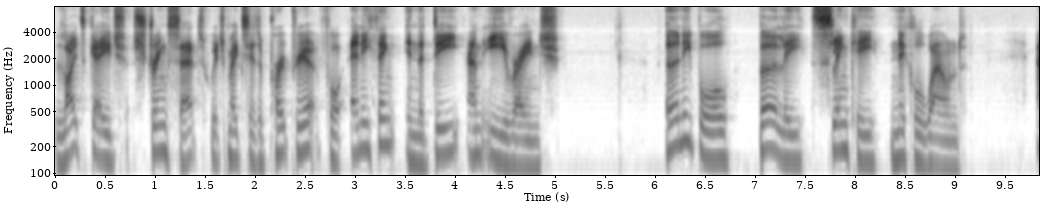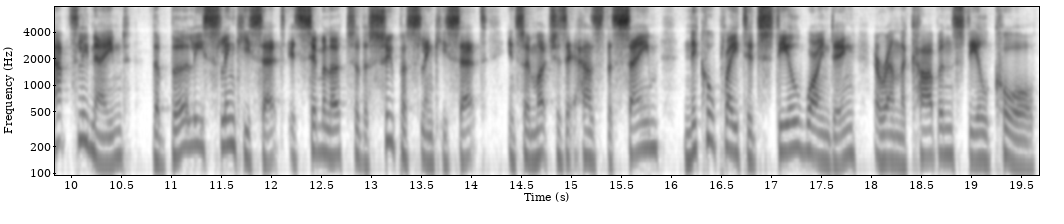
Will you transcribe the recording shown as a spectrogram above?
light gauge string set, which makes it appropriate for anything in the D and E range. Ernie Ball Burly Slinky Nickel Wound. Aptly named, the Burly Slinky set is similar to the Super Slinky set in so much as it has the same nickel plated steel winding around the carbon steel core,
